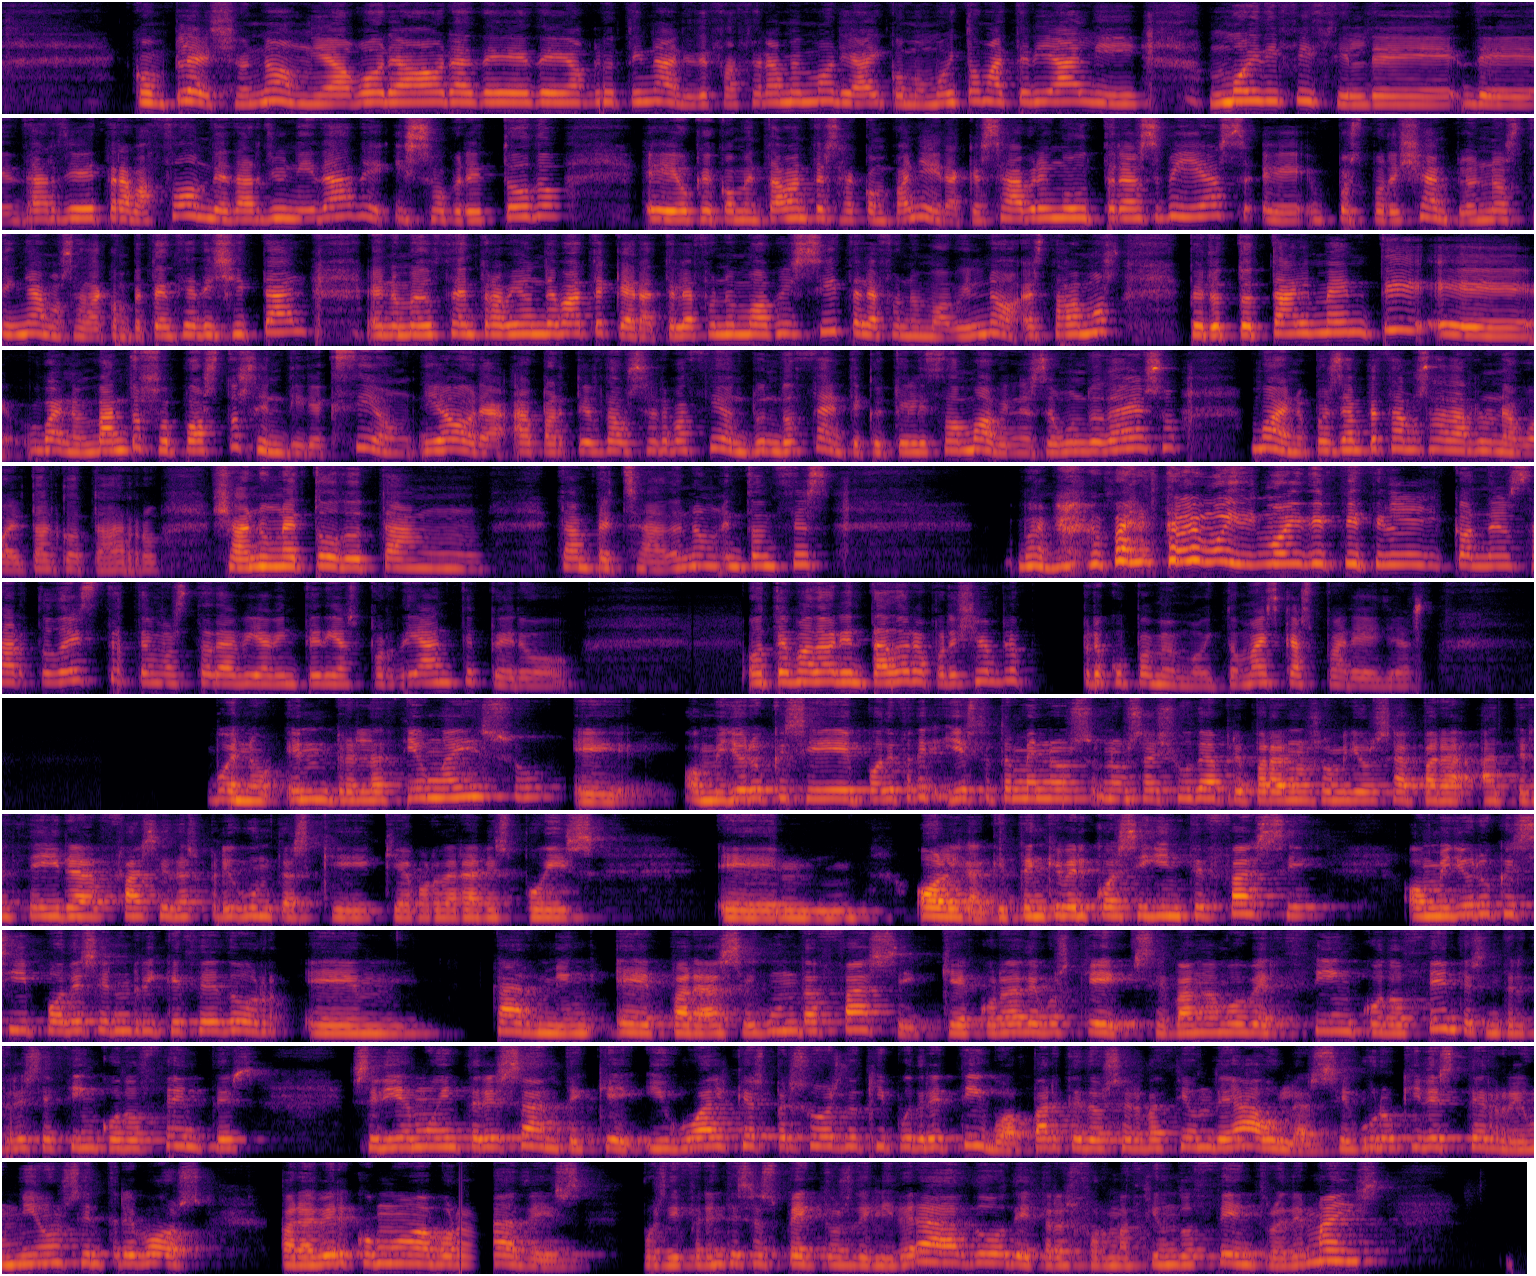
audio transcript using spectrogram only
complexo, non? E agora a hora de, de aglutinar e de facer a memoria hai como moito material e moi difícil de, de darlle trabazón, de darlle unidade e sobre todo eh, o que comentaba antes a compañeira, que se abren outras vías, eh, pois por exemplo, nos tiñamos a da competencia digital e no meu centro había un debate que era teléfono móvil sí, teléfono móvil non. Estábamos, pero totalmente, eh, bueno, en bandos opostos en dirección. E agora, a partir da observación dun docente que utilizou móvil en segundo da ESO, bueno, pois já empezamos a darle unha unha volta al cotarro. Xa non é todo tan, tan pechado, non? Entonces, bueno, parece moi, moi difícil condensar todo isto, temos todavía 20 días por diante, pero o tema da orientadora, por exemplo, preocúpame moito, máis que as parellas. Bueno, en relación a iso, eh, o mellor o que se pode facer, e isto tamén nos, nos axuda a prepararnos o mellor xa para a terceira fase das preguntas que, que abordará despois eh, Olga, que ten que ver coa seguinte fase, Ao mellor o que sí pode ser enriquecedor, eh, Carmen, eh, para a segunda fase, que acordadevos que se van a mover cinco docentes, entre tres e cinco docentes, sería moi interesante que, igual que as persoas do equipo directivo, a parte da observación de aulas, seguro que ides ter reunións entre vós para ver como abordades pois, diferentes aspectos de liderado, de transformación do centro e demais,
